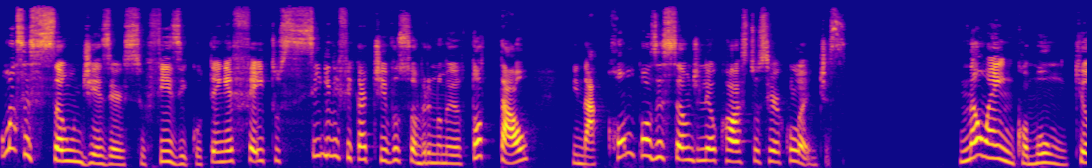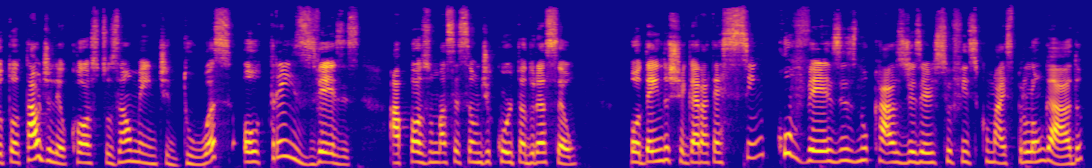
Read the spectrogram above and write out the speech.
Uma sessão de exercício físico tem efeitos significativos sobre o número total e na composição de leucócitos circulantes. Não é incomum que o total de leucócitos aumente duas ou três vezes após uma sessão de curta duração, podendo chegar até cinco vezes no caso de exercício físico mais prolongado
